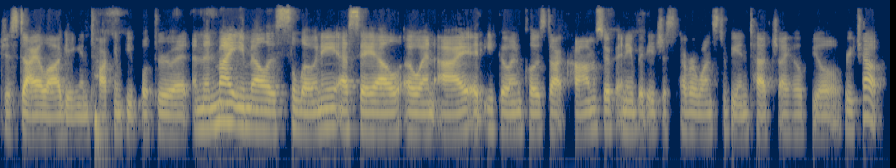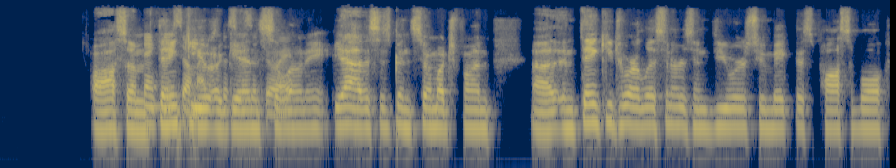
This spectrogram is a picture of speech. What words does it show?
just dialoguing and talking people through it. And then my email is Saloni, S A L O N I, at ecoenclose.com. So if anybody just ever wants to be in touch, I hope you'll reach out. Awesome. Thank, thank you, so you again, Saloni. Yeah, this has been so much fun. Uh, and thank you to our listeners and viewers who make this possible.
